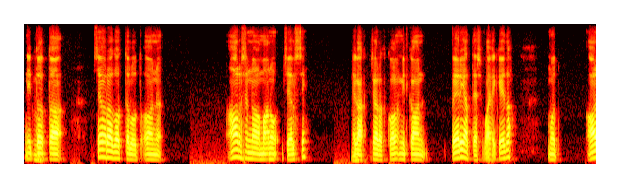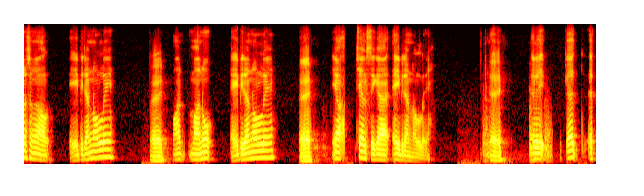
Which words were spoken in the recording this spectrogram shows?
niin Mm. mm. tota, seuraavat ottelut on Arsenal, Manu, Chelsea. Eka seuraavat kolme, mitkä on periaatteessa vaikeita, mutta Arsenal ei pidä nolliin, Ei, Man- Manu ei pidä nolliin, ei, ja Chelseakään ei pidä nolliin. ei. Eli et, et,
